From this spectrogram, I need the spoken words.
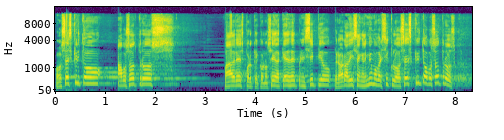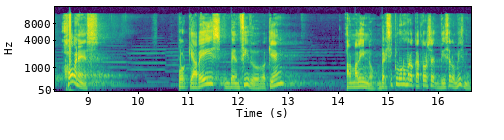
Os he escrito a vosotros, padres, porque conocéis al que desde el principio, pero ahora dice en el mismo versículo, os he escrito a vosotros, jóvenes, porque habéis vencido a quién? Al maligno. Versículo número 14 dice lo mismo.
